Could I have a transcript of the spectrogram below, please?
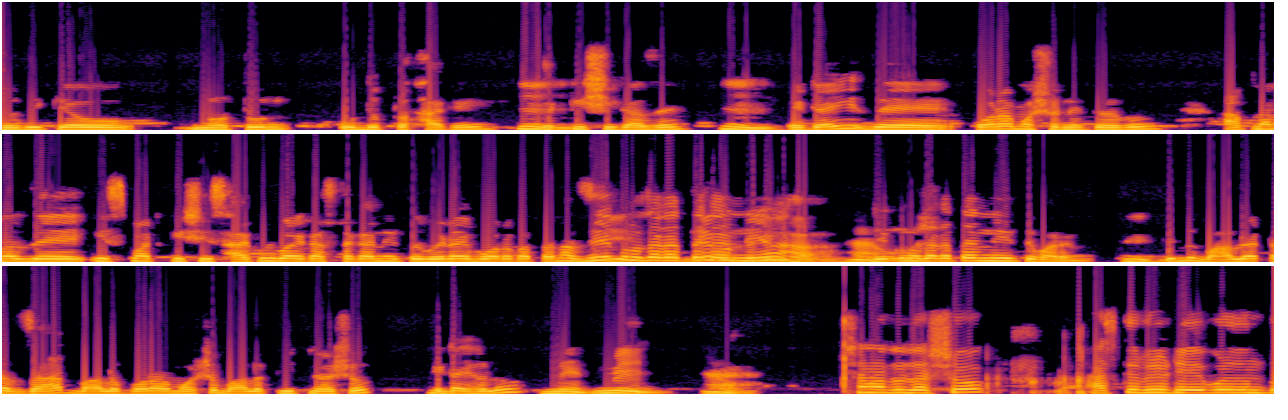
যদি কেউ নতুন উদ্যোক্তা থাকে কৃষি কাজে এটাই যে পরামর্শ নিতে হবে। আপনারা যে স্মার্ট কৃষি সাইফুল ভাইয়ের কাছ থেকে নিতে হবে এটাই বড় কথা না যে কোনো জায়গা থেকে নিয়ে হ্যাঁ হ্যাঁ, যে কোনো জায়গা থেকে নিতে পারেন। কিন্তু ভালো একটা জাত ভালো পরামর্শ ভালো কীটনাশক এটাই হলো মেন মেন হ্যাঁ। সমাত দর্শক আজকের ভিডিওটি এই পর্যন্ত।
